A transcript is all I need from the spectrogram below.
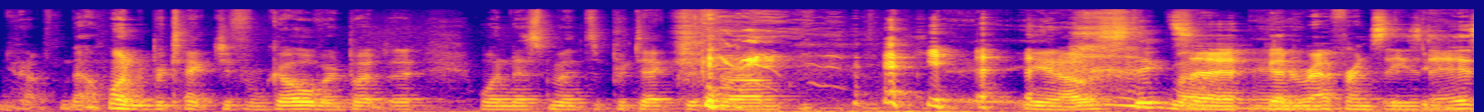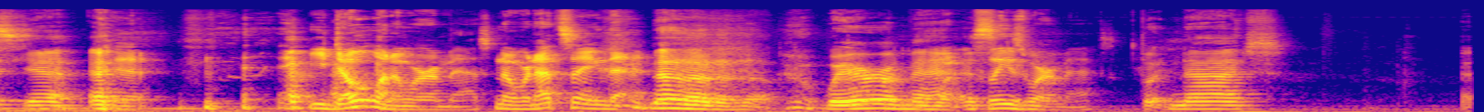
you know not one to protect you from covid but uh, one that's meant to protect you from you know stigma. It's a good and- reference these days. yeah. Yeah. you don't want to wear a mask. No, we're not saying that. no no no no wear a mask Please wear a mask. but not uh,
